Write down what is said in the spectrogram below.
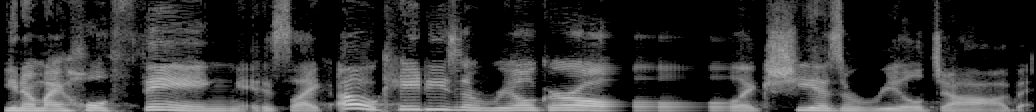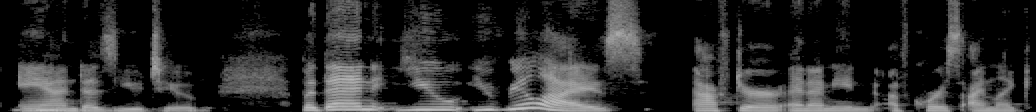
you know, my whole thing is like, oh, Katie's a real girl. Like she has a real job and does YouTube. But then you you realize after, and I mean, of course, I'm like,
